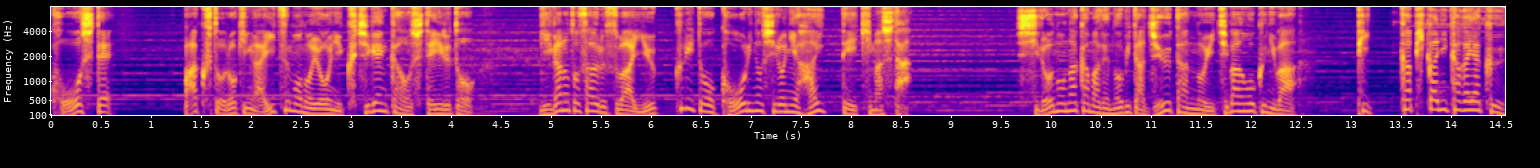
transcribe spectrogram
こうしてバクとロキがいつものように口喧嘩をしているとギガノトサウルスはゆっくりと氷の城に入っていきました。城の中まで伸びた絨毯の一番奥にはピッカピカに輝く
